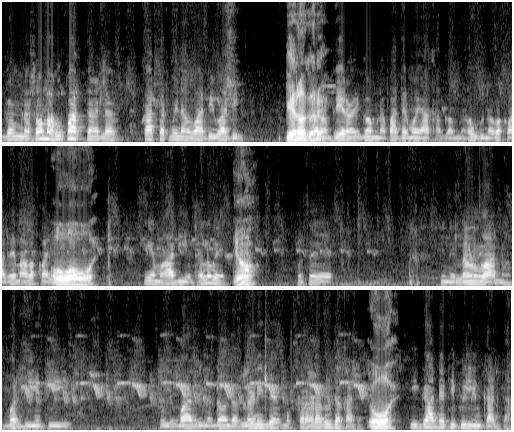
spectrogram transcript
ગમના સોમાં પાકતા એટલે કારતક મહિના વાઢી વાઢી. પેરા કરે ભેરા ગમના ગામના પાદરમાં આખા ગામના. હવના વખવાલ એમાં વખવાલ ઓવો હોય એમાં આડીએ ઠલવે હા. પછી એને લણવાના બરજીથી ઓલે બાજરીના દંડર લણી લે કરહડા દૂધ કાઢે. ઓય એ ગાડેથી પીલીને કાઢતા.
